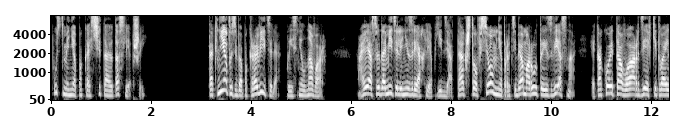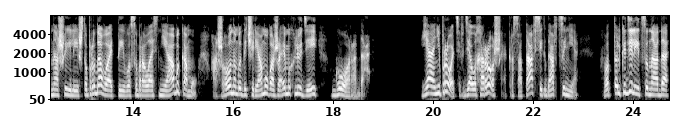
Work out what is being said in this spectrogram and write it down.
Пусть меня пока считают ослепшей. «Так нет у тебя покровителя», — пояснил Навар. «Мои осведомители не зря хлеб едят, так что все мне про тебя, Марута, известно. И какой товар девки твои нашили, что продавать ты его собралась не абы кому, а женам и дочерям уважаемых людей города». «Я не против, дело хорошее, красота всегда в цене. Вот только делиться надо».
